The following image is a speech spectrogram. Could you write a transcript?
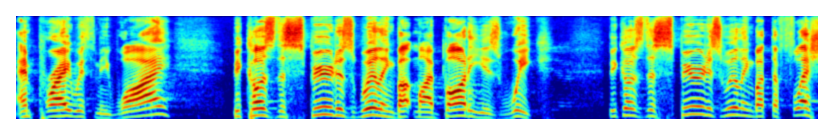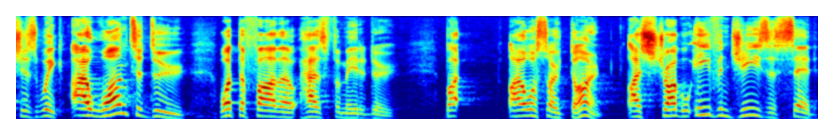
and pray with me. Why? Because the spirit is willing, but my body is weak. Because the spirit is willing, but the flesh is weak. I want to do what the Father has for me to do, but I also don't. I struggle. Even Jesus said,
